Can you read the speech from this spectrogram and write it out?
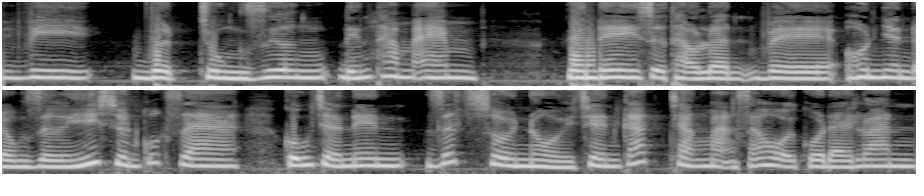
MV Vượt trùng dương đến thăm em, gần đây sự thảo luận về hôn nhân đồng giới xuyên quốc gia cũng trở nên rất sôi nổi trên các trang mạng xã hội của Đài Loan.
